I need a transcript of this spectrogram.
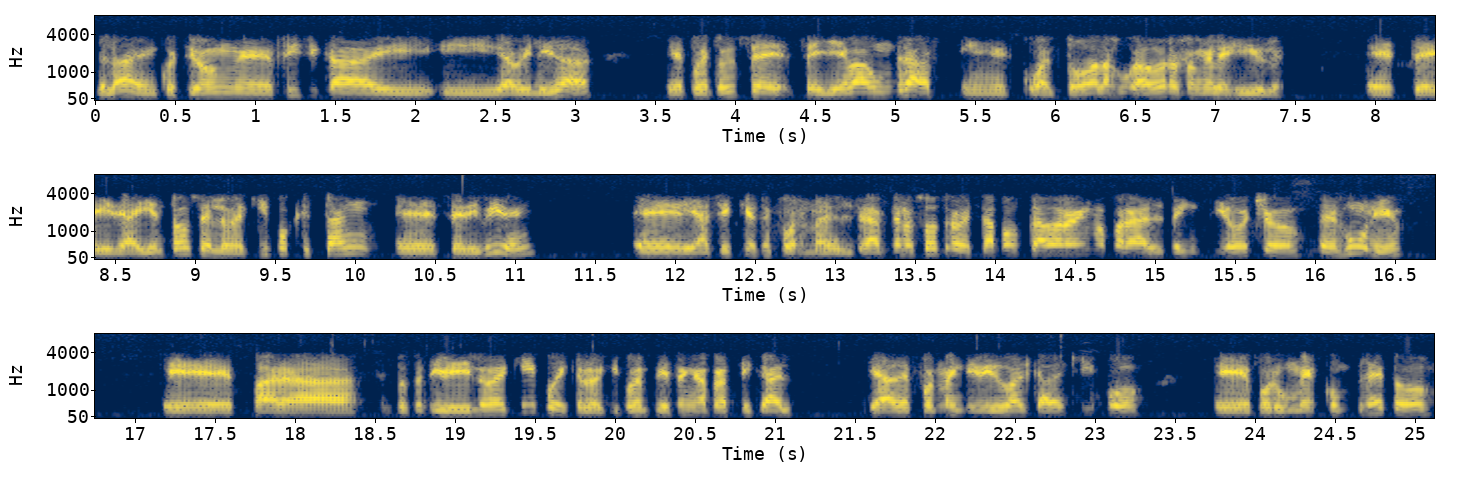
¿verdad? En cuestión eh, física y, y habilidad, eh, pues entonces se, se lleva a un draft en el cual todas las jugadoras son elegibles. Este, y de ahí entonces los equipos que están eh, se dividen eh, y así que se forma. El draft de nosotros está pautado ahora mismo para el 28 de junio eh, para entonces dividir los equipos y que los equipos empiecen a practicar ya de forma individual cada equipo eh, por un mes completo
